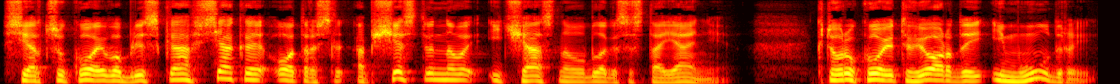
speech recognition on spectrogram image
сердцу коего близка всякая отрасль общественного и частного благосостояния, кто рукой твердой и мудрой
